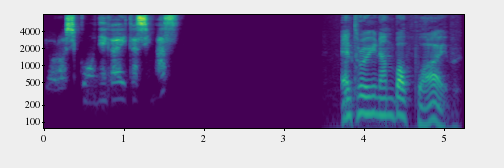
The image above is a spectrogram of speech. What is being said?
よろしくお願いいたします。Entry No.5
